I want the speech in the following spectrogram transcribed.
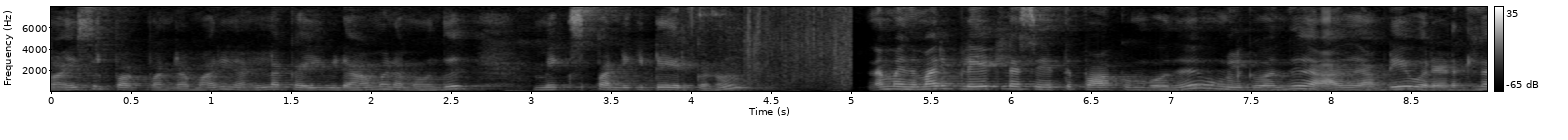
மைசூர் பாக் பண்ணுற மாதிரி நல்லா கைவிடாமல் நம்ம வந்து மிக்ஸ் பண்ணிக்கிட்டே இருக்கணும். நம்ம இந்த மாதிரி பிளேட்டில் சேர்த்து பார்க்கும்போது உங்களுக்கு வந்து அது அப்படியே ஒரு இடத்துல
